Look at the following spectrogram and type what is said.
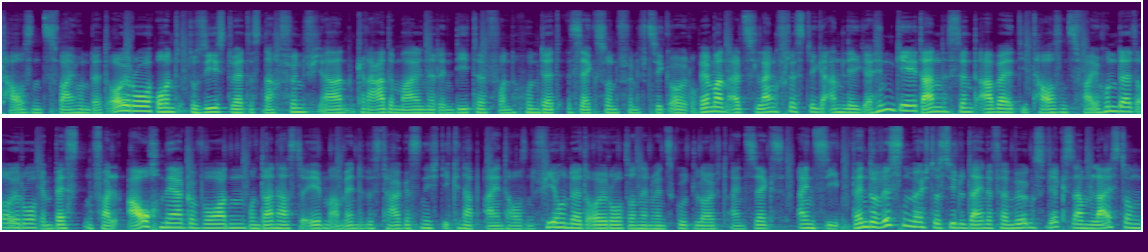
1200 Euro und du siehst, du hättest nach 5 Jahren gerade mal eine Rendite von 156 50 Euro. Wenn man als langfristiger Anleger hingeht, dann sind aber die 1200 Euro im besten Fall auch mehr geworden und dann hast du eben am Ende des Tages nicht die knapp 1400 Euro, sondern wenn es gut läuft 1,6, 1,7. Wenn du wissen möchtest, wie du deine vermögenswirksamen Leistungen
